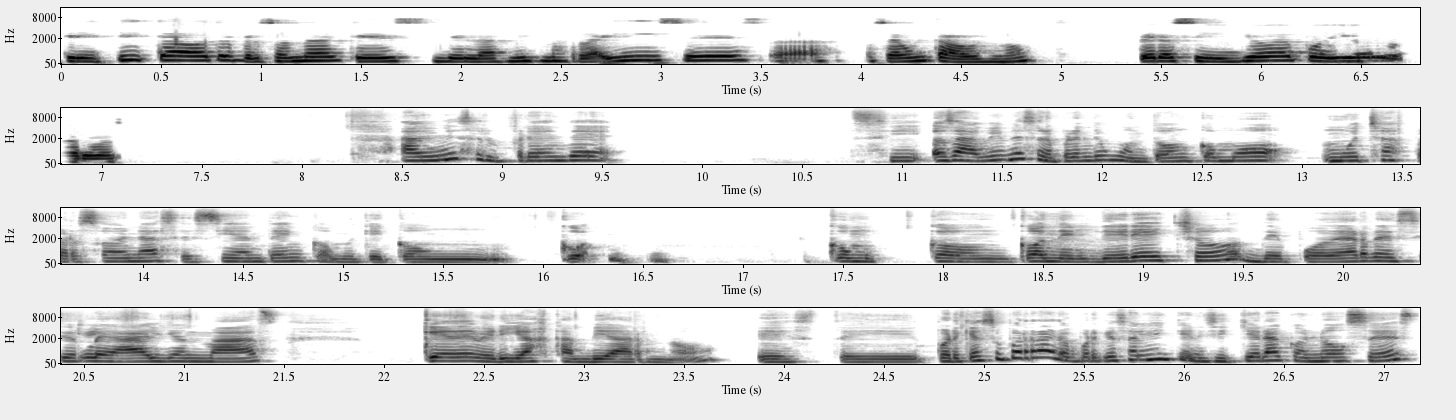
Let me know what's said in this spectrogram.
critica a otra persona que es de las mismas raíces, ah, o sea, un caos, ¿no? Pero sí, yo he podido notar a mí me sorprende, sí, o sea, a mí me sorprende un montón cómo muchas personas se sienten como que con, con, con, el derecho de poder decirle a alguien más qué deberías cambiar, ¿no? Este, porque es súper raro, porque es alguien que ni siquiera conoces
